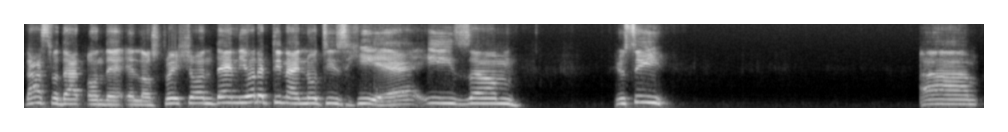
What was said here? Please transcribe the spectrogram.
that's for that on the illustration. Then the other thing I notice here is um, you see, um,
